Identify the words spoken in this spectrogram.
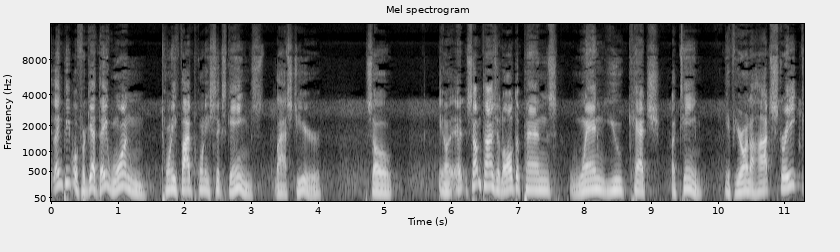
think people forget, they won 25, 26 games last year. So, you know, it, sometimes it all depends when you catch a team. If you're on a hot streak,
